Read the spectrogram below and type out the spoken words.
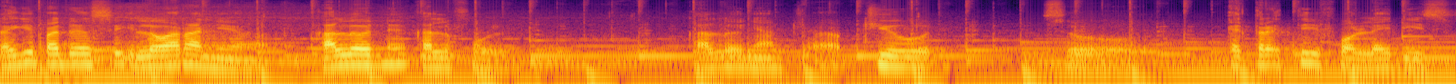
daripada seiluarannya, colornya colourful. Colornya uh, cute. So attractive for ladies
